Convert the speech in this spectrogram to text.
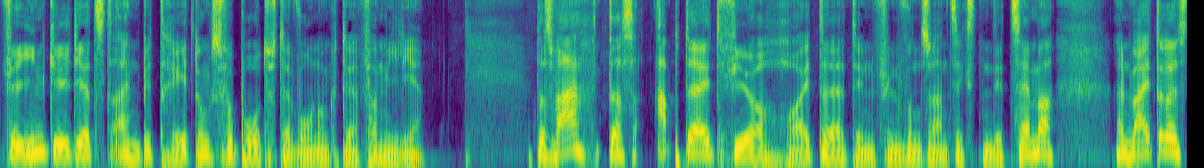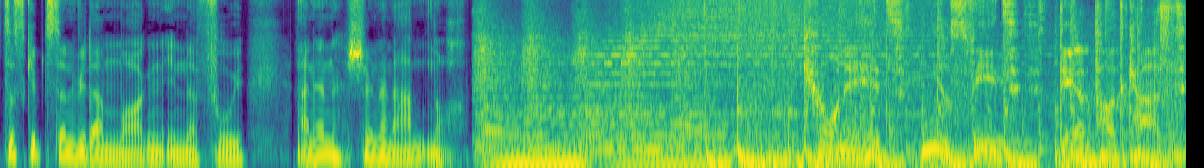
Für ihn gilt jetzt ein Betretungsverbot der Wohnung der Familie. Das war das Update für heute, den 25. Dezember. Ein weiteres, das gibt's dann wieder morgen in der Früh. Einen schönen Abend noch. Krone Hits, Newsfeed, der Podcast.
